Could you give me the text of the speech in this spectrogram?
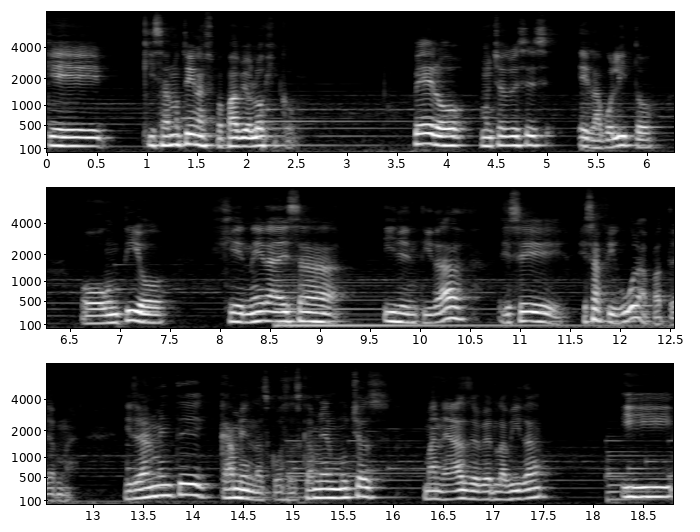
que quizá no tienen a su papá biológico, pero muchas veces el abuelito o un tío genera esa identidad, ese, esa figura paterna. Y realmente cambian las cosas, cambian muchas maneras de ver la vida. Y,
